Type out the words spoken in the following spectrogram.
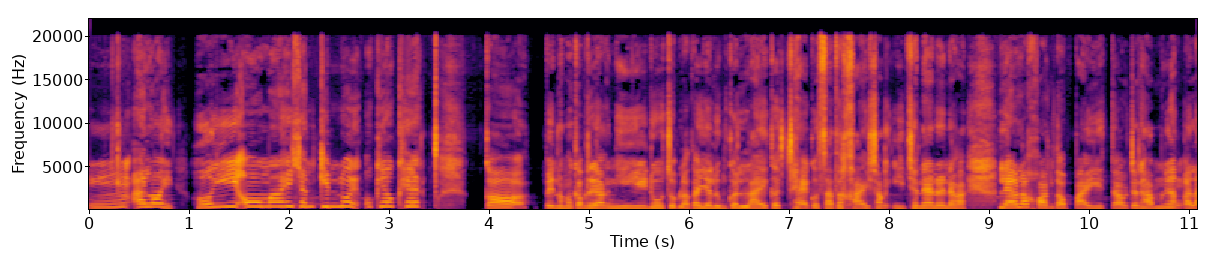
อืมอร่อย เฮ้ยเอามาให้ฉันกินด้วย โอเคโอเค ก็เป็นแล้วมากับเรื่องนี้ ดูจบแล้วก็อย่าลืมกดไลค์ กดแชร์ กดซับสไครต์ช่องอีชแนลด้วยนะคะ แล้วละครต่อไปเราจะทำเรื่องอะไร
